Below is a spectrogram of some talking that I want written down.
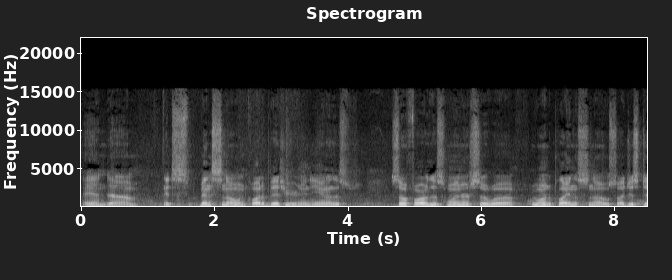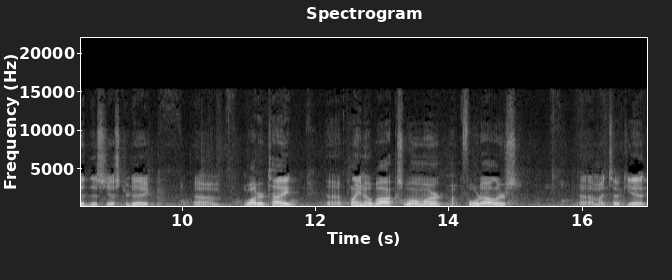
And um, it's been snowing quite a bit here in Indiana this so far this winter. So uh, we wanted to play in the snow. So I just did this yesterday. Um, watertight uh, Plano box Walmart like four dollars um, I took it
